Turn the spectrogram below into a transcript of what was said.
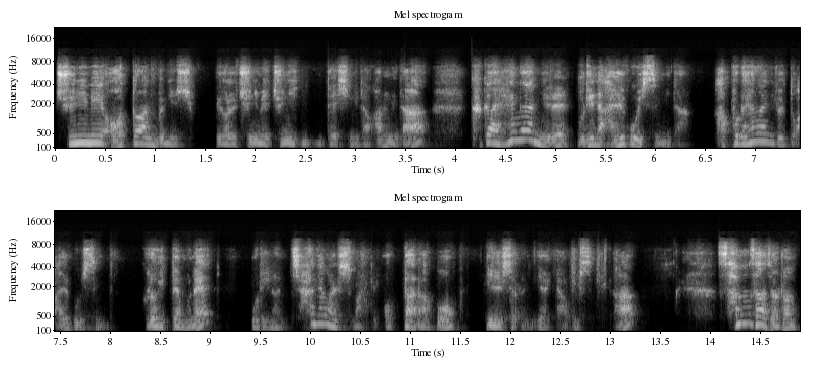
주님이 어떠한 분이시고 이걸 주님의 주님 되심이라고 합니다. 그가 행한 일을 우리는 알고 있습니다. 앞으로 행한 일을 또 알고 있습니다. 그렇기 때문에 우리는 찬양할 수밖에 없다라고 1절은 이야기하고 있습니다. 3, 4절은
